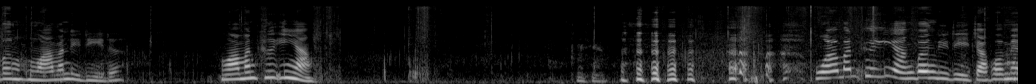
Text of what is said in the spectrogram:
เบิ่งหัวมันดีๆเด้อหัวมันคืออีหยังหั วมันคืออีหยังเบิ่งดีๆจ้ะพ่อแม่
